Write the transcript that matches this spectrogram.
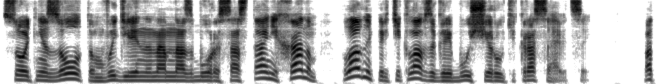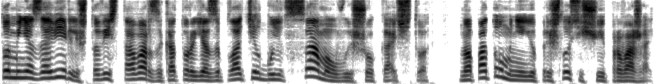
Сотня золотом, выделенная нам на сборы со стани, ханом плавно перетекла в загребущие руки красавицы. Потом меня заверили, что весь товар, за который я заплатил, будет самого высшего качества, ну а потом мне ее пришлось еще и провожать.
